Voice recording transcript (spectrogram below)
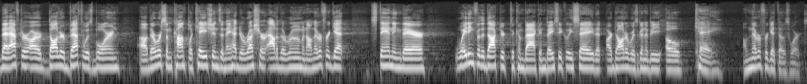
that after our daughter Beth was born, uh, there were some complications and they had to rush her out of the room. And I'll never forget standing there waiting for the doctor to come back and basically say that our daughter was going to be okay. I'll never forget those words.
